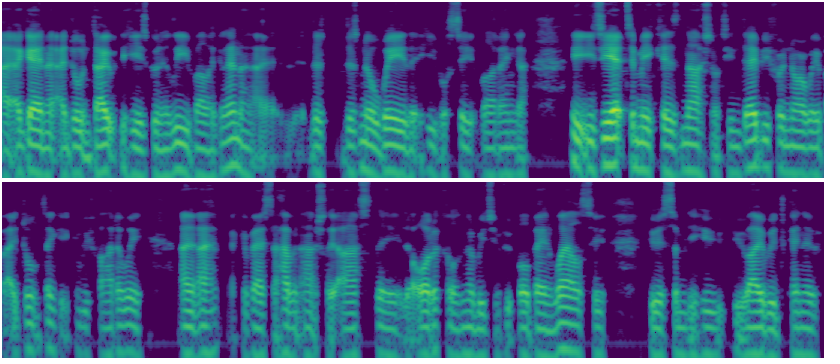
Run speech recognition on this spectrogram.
I, again I don't doubt that he's going to leave Vålerenga. There's there's no way that he will stay at Vålerenga. He's yet to make his national team debut for Norway, but I don't think it can be far away. I, I, I confess I haven't actually asked the, the Oracle of Norwegian football, Ben Wells, who who is somebody who, who I would kind of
